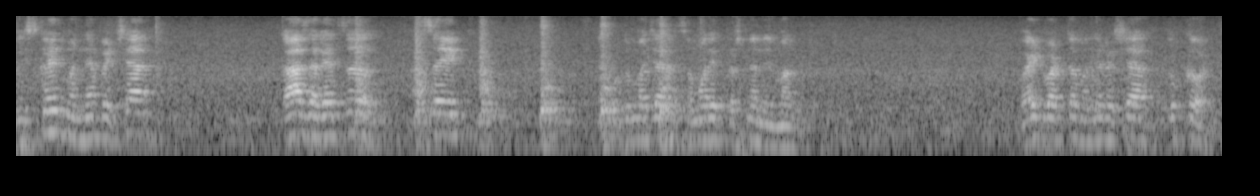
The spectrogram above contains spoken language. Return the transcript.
विस्कळीत म्हणण्यापेक्षा का झाल्याचं असं एक कुटुंबाच्या समोर एक प्रश्न निर्माण होतो. वाईट वाटतं म्हणण्यापेक्षा दुःख वाटत.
